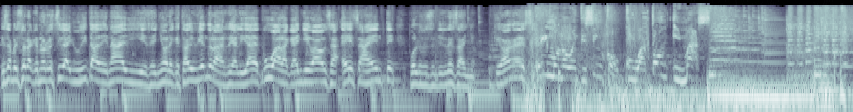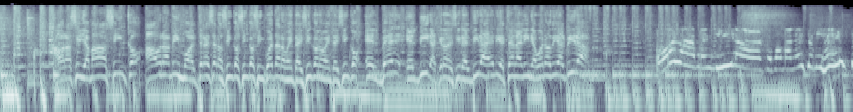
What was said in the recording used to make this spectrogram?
Esa persona que no recibe ayudita de nadie, señores, que está viviendo la realidad de Cuba a la que han llevado esa, esa gente por los 63 años. Que van a decir, Ritmo 95, cubatón y más. Ahora sí, llamada 5, ahora mismo al 305-550-9595. Elber, Elvira, quiero decir, Elvira Eli está en la línea. Buenos días, Elvira. Hola, buen día. ¿Cómo amanece mi gente?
